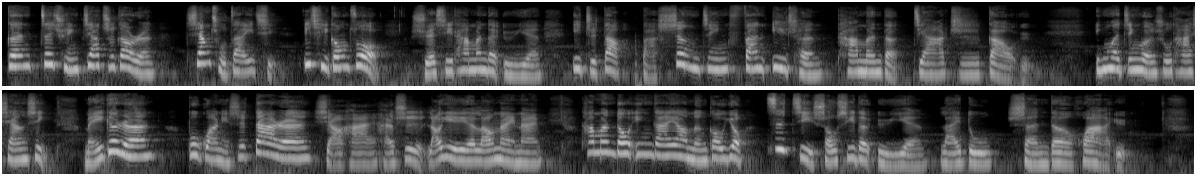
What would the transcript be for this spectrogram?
跟这群加兹告人相处在一起，一起工作，学习他们的语言，一直到把圣经翻译成他们的加兹告语。因为经纶书他相信每一个人，不管你是大人、小孩，还是老爷爷、老奶奶，他们都应该要能够用自己熟悉的语言来读神的话语。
